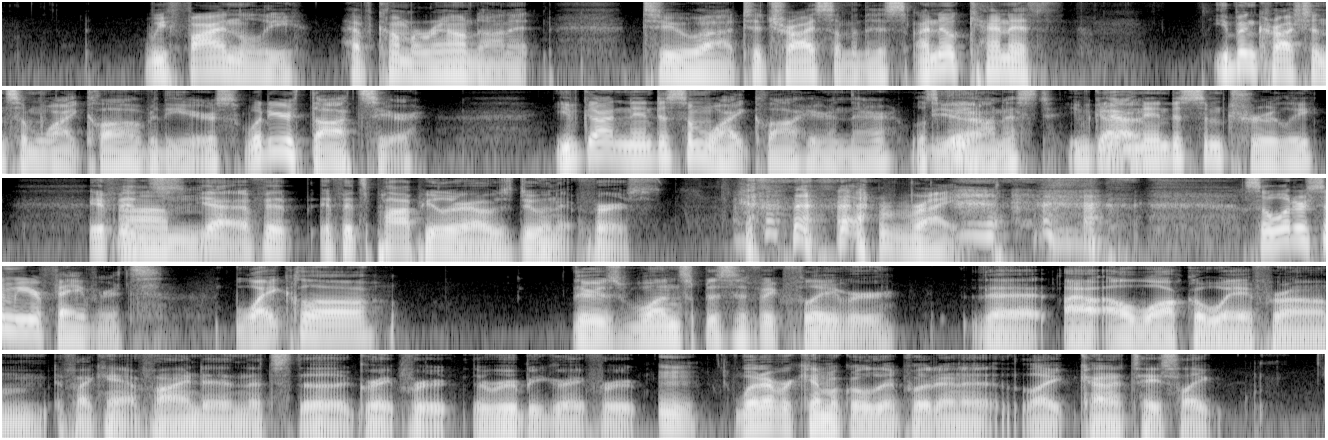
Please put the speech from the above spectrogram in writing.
we finally have come around on it to uh, to try some of this. I know Kenneth, you've been crushing some White Claw over the years. What are your thoughts here? You've gotten into some White Claw here and there. Let's be honest. You've gotten Yeah. into some Truly. If it's Um, yeah, if it if it's popular, I was doing it first. right. so what are some of your favorites? White Claw. There's one specific flavor that I'll, I'll walk away from if I can't find it, and that's the grapefruit, the ruby grapefruit. Whatever chemical they put in it, like kind of tastes like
